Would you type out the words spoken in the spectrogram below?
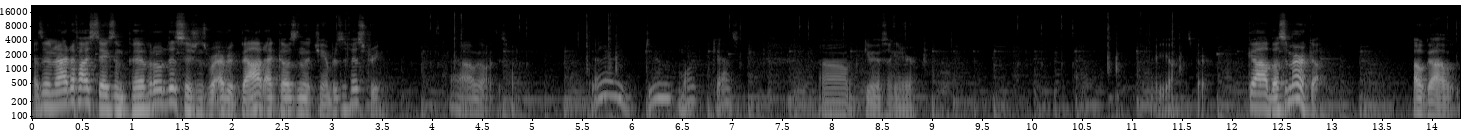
as a night of high stakes and pivotal decisions where every ballot echoes in the chambers of history. Uh, we want this one. Did I do more cast? Um, give me a second here. There you go. It's better. God bless America. Oh god,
